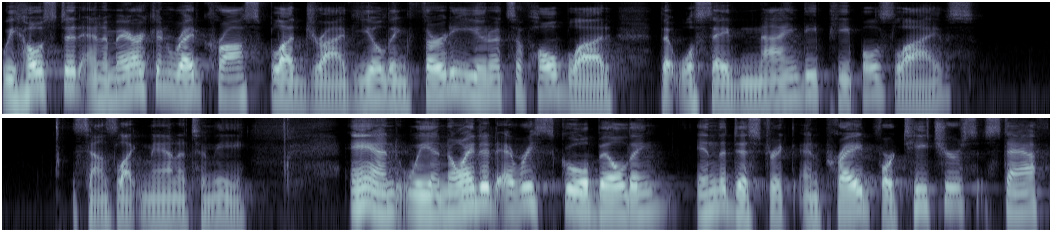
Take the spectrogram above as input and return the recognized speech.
We hosted an American Red Cross blood drive yielding 30 units of whole blood that will save 90 people's lives. Sounds like manna to me. And we anointed every school building in the district and prayed for teachers, staff,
